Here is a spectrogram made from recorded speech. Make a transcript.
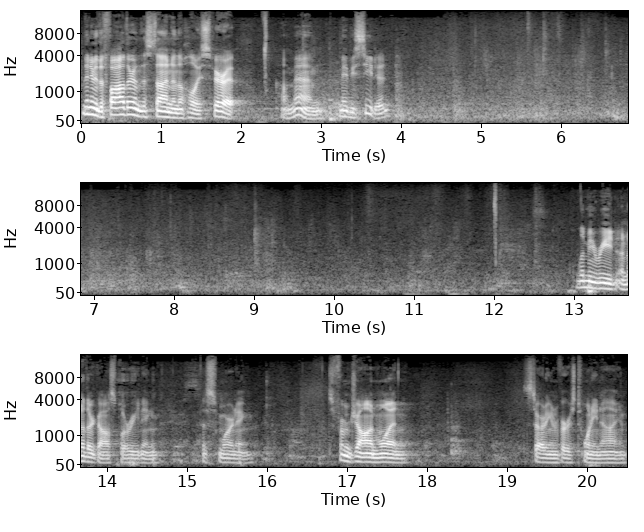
In the name of the Father, and the Son, and the Holy Spirit. Amen. You may be seated. Let me read another gospel reading this morning. It's from John 1, starting in verse 29.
